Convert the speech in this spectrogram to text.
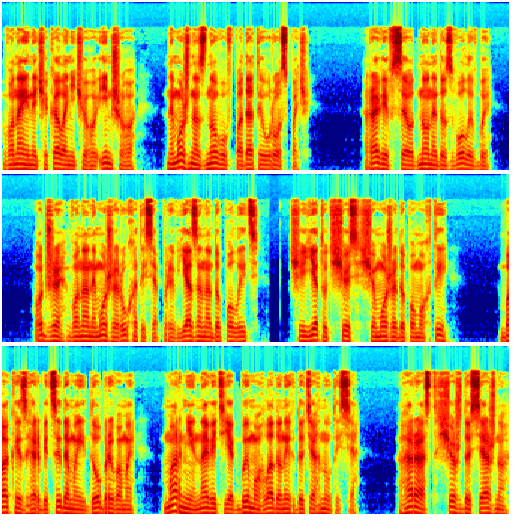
вона і не чекала нічого іншого, не можна знову впадати у розпач. Раві все одно не дозволив би. Отже, вона не може рухатися, прив'язана до полиць, чи є тут щось, що може допомогти. Баки з гербіцидами і добривами, марні, навіть якби могла до них дотягнутися. Гаразд, що ж досяжно.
